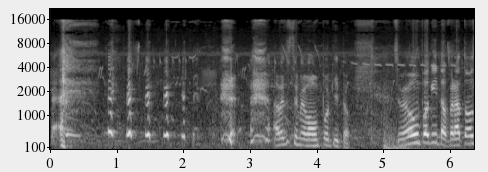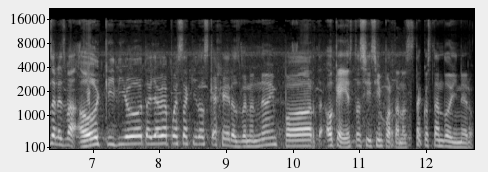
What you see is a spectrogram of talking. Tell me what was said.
a veces se me va un poquito. Se me va un poquito, pero a todos se les va. Oh, qué idiota, ya había puesto aquí dos cajeros. Bueno, no importa. Ok, esto sí sí importa, nos está costando dinero.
